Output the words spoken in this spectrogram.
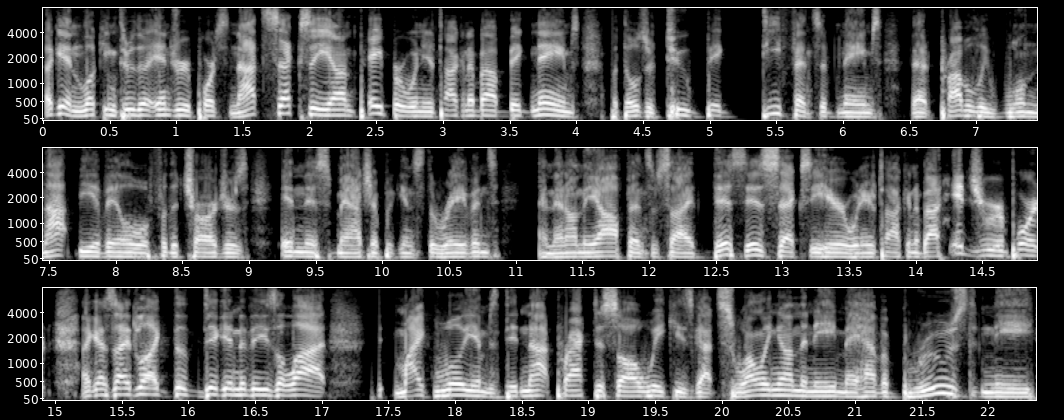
again, looking through the injury reports, not sexy on paper when you're talking about big names, but those are two big defensive names that probably will not be available for the Chargers in this matchup against the Ravens. And then on the offensive side, this is sexy here when you're talking about injury report. I guess I'd like to dig into these a lot. Mike Williams did not practice all week. He's got swelling on the knee, may have a bruised knee.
